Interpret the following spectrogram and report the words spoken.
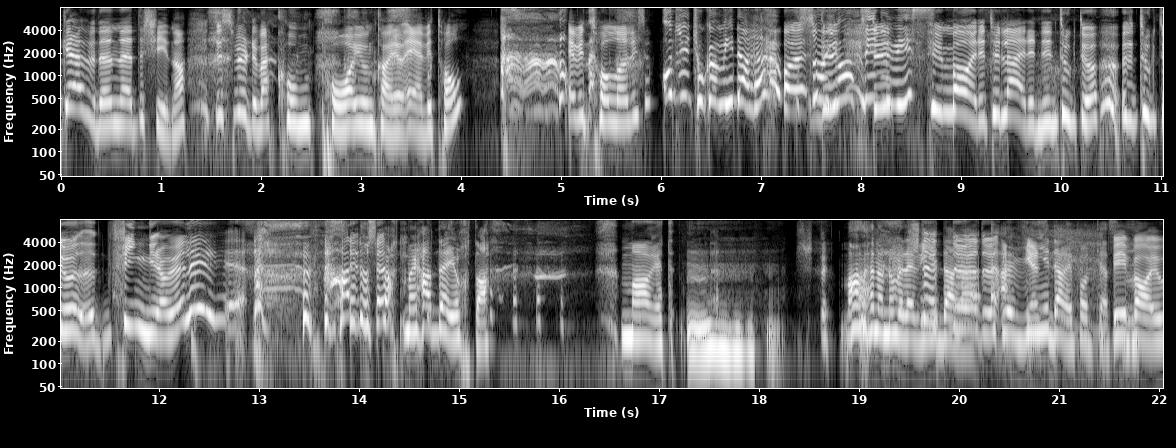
Gravde ned til Kina. Du spurte om jeg kom på Jon Carew. Er vi tolv? Er vi tolv år, liksom? Og du tok han videre! Så du, ja, tydeligvis. Du, hun Marit, hun læreren din, tok du og tok du og fingra henne, eller? Hadde hun spurt meg, hadde jeg gjort det. Marit mm. Marlene, nå vil jeg Slutt, videre. nå er du videre i Vi var jo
